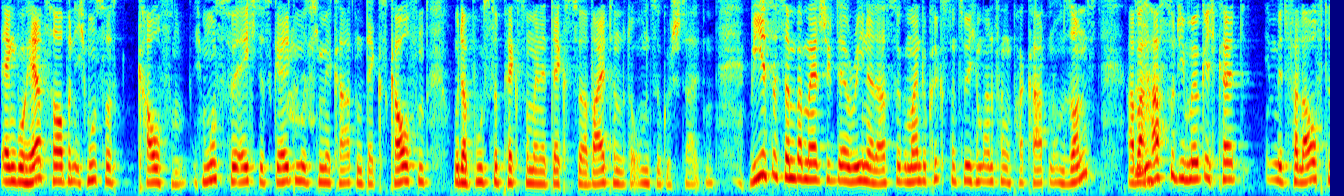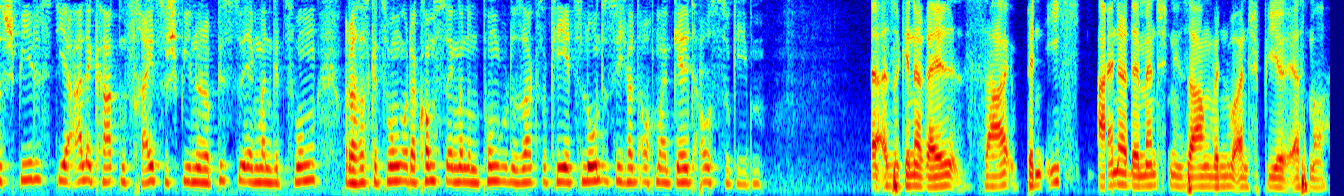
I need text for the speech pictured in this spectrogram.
irgendwo herzaubern, ich muss das kaufen. Ich muss für echtes Geld muss ich mir Kartendecks kaufen oder Booster Packs, um meine Decks zu erweitern oder umzugestalten. Wie ist es denn bei Magic the Arena? Da hast du gemeint, du kriegst natürlich am Anfang ein paar Karten umsonst, aber mhm. hast du die Möglichkeit mit Verlauf des Spiels dir alle Karten frei zu spielen oder bist du irgendwann gezwungen oder hast du gezwungen oder kommst du irgendwann an einen Punkt, wo du sagst, okay, jetzt lohnt es sich halt auch mal Geld auszugeben? Also generell sag, bin ich einer der Menschen, die sagen, wenn du ein Spiel erstmal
